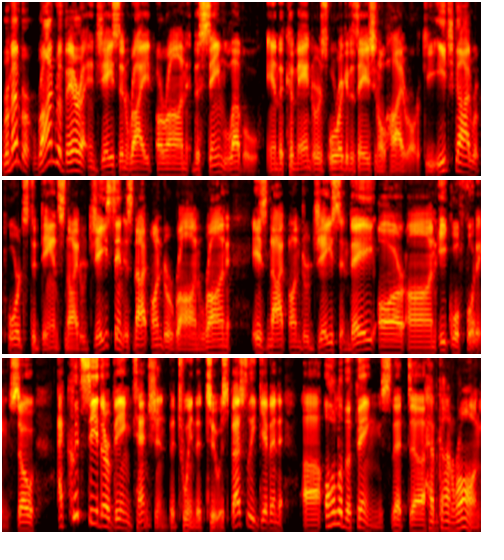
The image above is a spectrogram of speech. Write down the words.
Remember, Ron Rivera and Jason Wright are on the same level in the commander's organizational hierarchy. Each guy reports to Dan Snyder. Jason is not under Ron. Ron is not under Jason. They are on equal footing. So I could see there being tension between the two, especially given uh, all of the things that uh, have gone wrong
